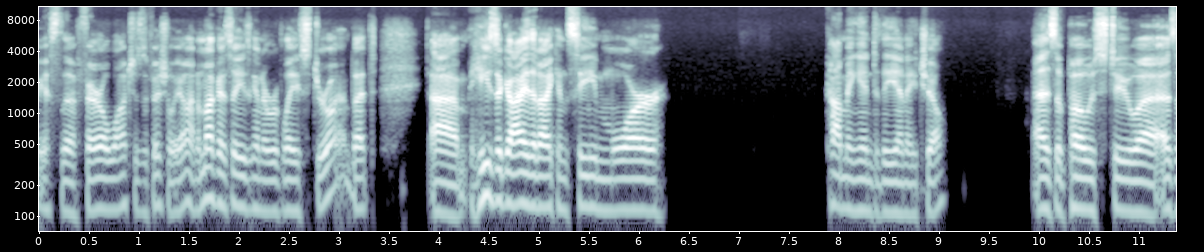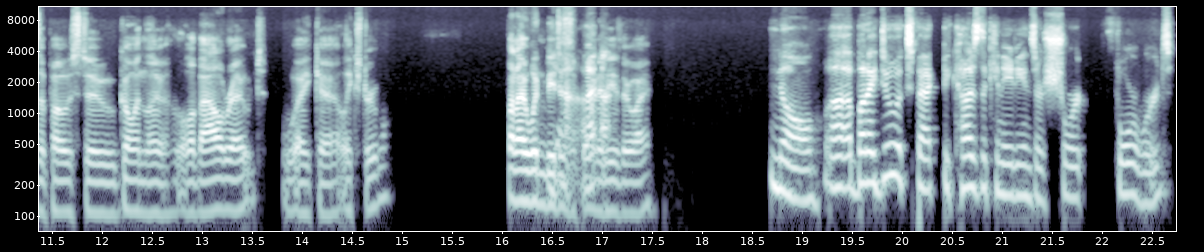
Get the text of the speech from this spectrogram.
guess the Farrell watch is officially on. I'm not going to say he's going to replace Drouin, but um, he's a guy that I can see more coming into the NHL as opposed to uh, as opposed to going the Laval route like uh, like Struble. But I wouldn't be Yeah, disappointed I- either way. No, uh, but I do expect because the Canadians are short forwards,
